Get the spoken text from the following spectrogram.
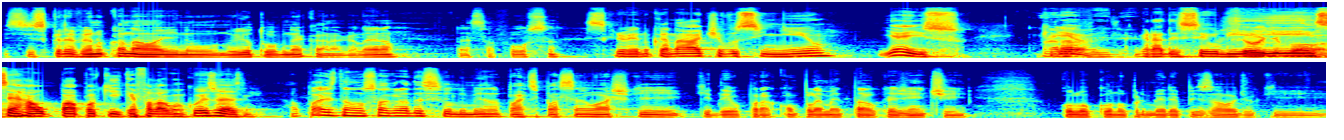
E se inscrever no canal aí no, no YouTube, né, cara? Galera, dá essa força. Se inscrever no canal, ativa o sininho e é isso. Queria Maravilha. agradecer o de e encerrar o papo aqui. Quer falar alguma coisa, Wesley? Rapaz, não, só agradecer ali mesmo a participação. Eu acho que, que deu para complementar o que a gente colocou no primeiro episódio, que,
